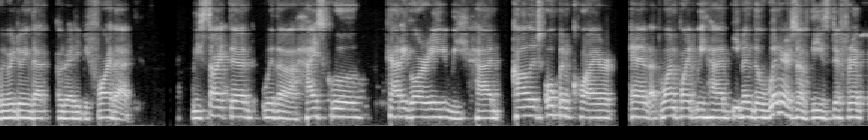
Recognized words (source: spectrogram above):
We were doing that already before that. We started with a high school category, we had college open choir, and at one point we had even the winners of these different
